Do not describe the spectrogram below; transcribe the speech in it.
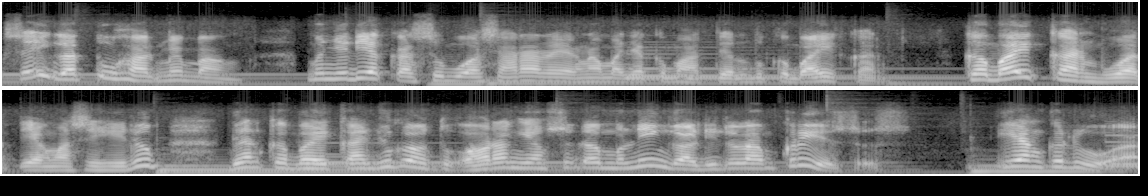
sehingga Tuhan memang menyediakan sebuah sarana yang namanya kematian untuk kebaikan. Kebaikan buat yang masih hidup dan kebaikan juga untuk orang yang sudah meninggal di dalam Kristus. Yang kedua,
